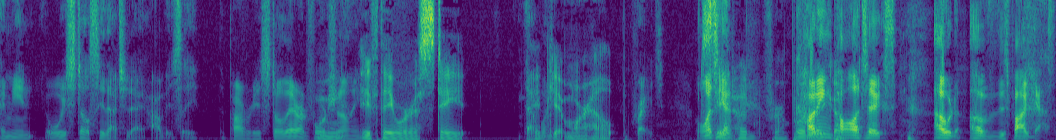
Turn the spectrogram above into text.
I mean, we still see that today, obviously. The poverty is still there, I unfortunately. mean, if they were a state, That they'd get more help. right. Once again, for Puerto cutting Rico. politics out of this podcast.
